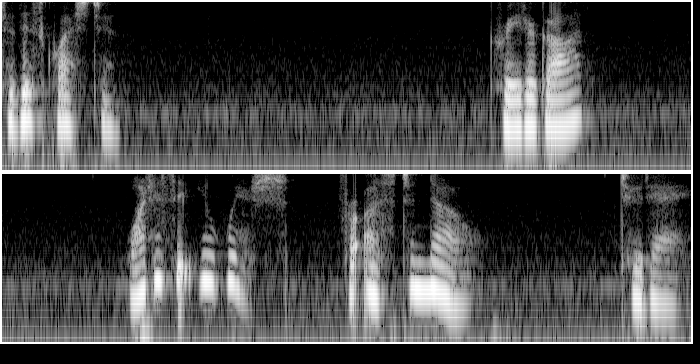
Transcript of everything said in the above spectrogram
to this question Creator God, what is it you wish for us to know today?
